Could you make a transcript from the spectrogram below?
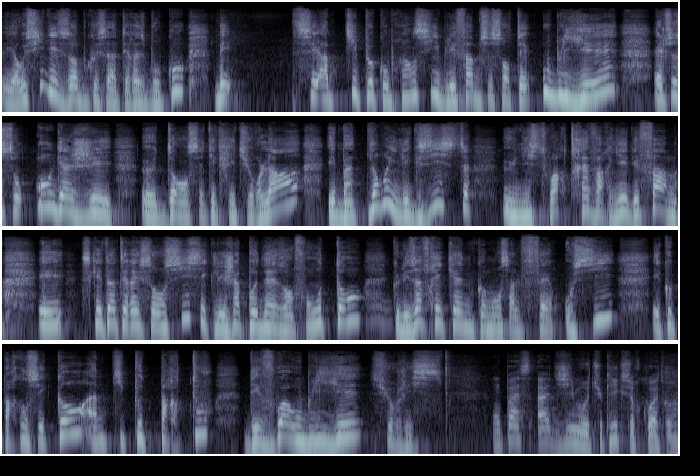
Il y a aussi des hommes que ça intéresse beaucoup, mais c'est un petit peu compréhensible. Les femmes se sentaient oubliées, elles se sont engagées euh, dans cette écriture-là, et maintenant il existe une histoire très variée des femmes. Et ce qui est intéressant aussi, c'est que les japonaises en font autant, que les africaines commencent à le faire aussi, et que par conséquent, un petit peu de partout, des voix oubliées surgissent. On passe à Jimo. Tu cliques sur quoi, toi?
